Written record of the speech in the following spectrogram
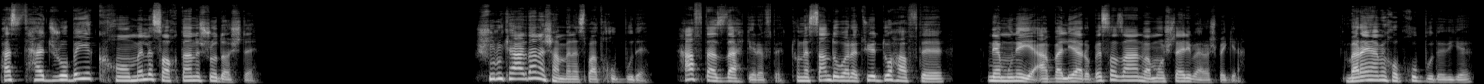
پس تجربه کامل ساختنش رو داشته. شروع کردنش هم به نسبت خوب بوده. هفت از ده گرفته. تونستن دوباره توی دو هفته نمونه اولیه رو بسازن و مشتری براش بگیرن. برای همین خب خوب بوده دیگه.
